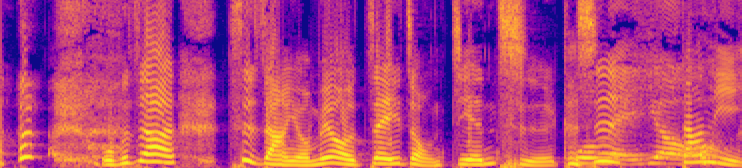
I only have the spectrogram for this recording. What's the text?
我不知道次长有没有这一种坚持，可是当你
